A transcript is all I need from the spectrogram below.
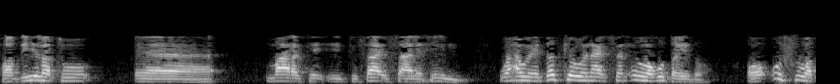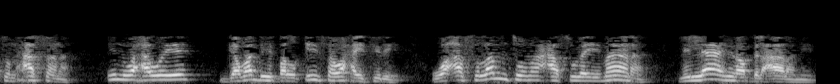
fadiilatu maaragtay itisaai saalixiin. Waxa weeye dadka wanaagsan in lagu daydo oo uswatun xasana in waxa weeye gabadhii balqiisa waxay tidhi wa aslamtu maca sulaymana lilahi rabi alcaalamiin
